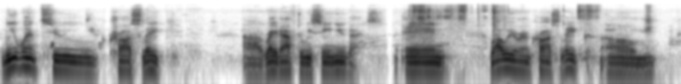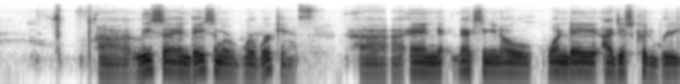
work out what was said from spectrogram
we went to Cross Lake uh, right after we seen you guys. And while we were in Cross Lake, um, uh, Lisa and Dason were, were working. Uh, and next thing you know, one day I just couldn't breathe.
